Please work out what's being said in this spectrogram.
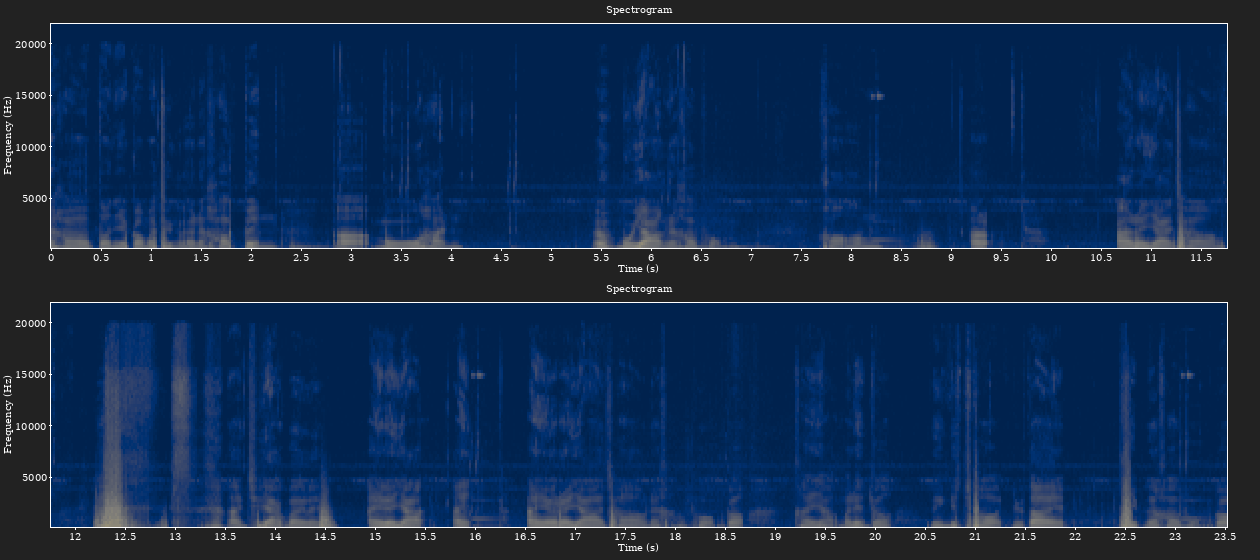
นะครับตอนนี้ก็มาถึงแล้วนะครับ เป็นอ่าหมูหัน เออหมูย่างนะครับผม ของอาอารยาชาว อ่านชื่อยากมากเลยไอรยาไอไอรยาชาวนะครับผมก็ใครอยากมาเล่นก็ลิงก์ Discord อยู่ใต้คลิปนะครับผมก็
